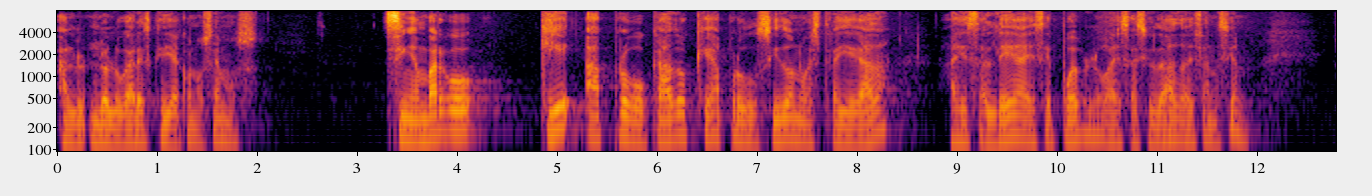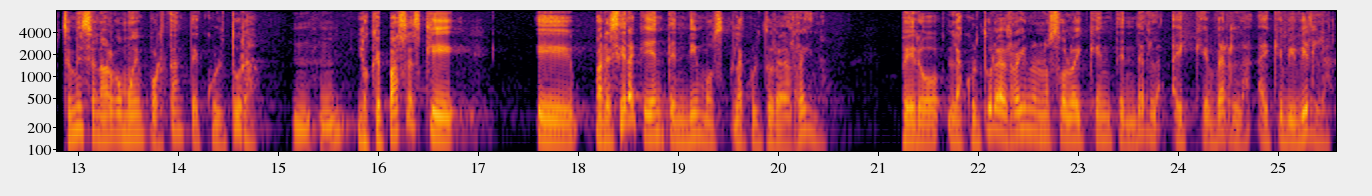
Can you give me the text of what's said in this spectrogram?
a los lugares que ya conocemos. Sin embargo, ¿qué ha provocado, qué ha producido nuestra llegada a esa aldea, a ese pueblo, a esa ciudad, a esa nación? Usted mencionó algo muy importante, cultura. Lo que pasa es que eh, pareciera que ya entendimos la cultura del reino, pero la cultura del reino no solo hay que entenderla, hay que verla, hay que vivirla.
